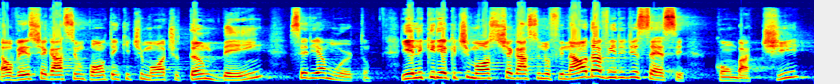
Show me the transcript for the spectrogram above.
Talvez chegasse um ponto em que Timóteo também seria morto. E ele queria que Timóteo chegasse no final da vida e dissesse: Combati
